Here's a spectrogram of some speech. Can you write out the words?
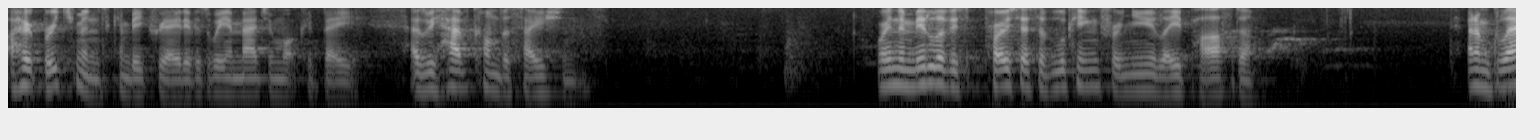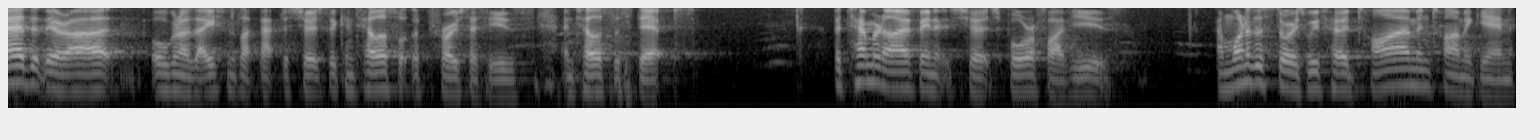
I hope Richmond can be creative as we imagine what could be, as we have conversations. We're in the middle of this process of looking for a new lead pastor. And I'm glad that there are organisations like Baptist Church that can tell us what the process is and tell us the steps. But Tamara and I have been at this church four or five years. And one of the stories we've heard time and time again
